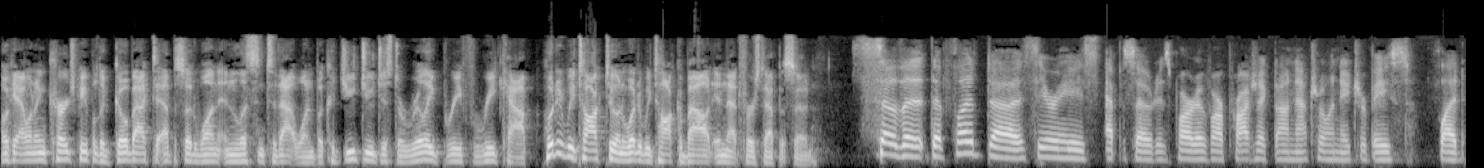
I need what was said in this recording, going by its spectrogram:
Okay, I want to encourage people to go back to episode one and listen to that one, but could you do just a really brief recap? Who did we talk to and what did we talk about in that first episode? So the, the flood uh, series episode is part of our project on natural and nature based flood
